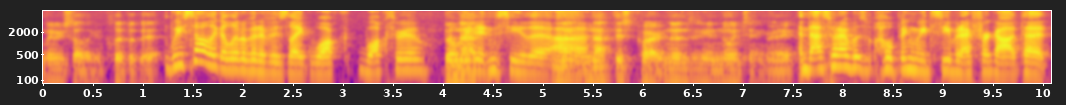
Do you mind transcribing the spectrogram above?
maybe saw like a clip of it. we saw like a little bit of his like walk walkthrough, but, But not- we didn't see the. Uh, not not this part, not the anointing, right? and that's what I was hoping we'd see, but I forgot that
